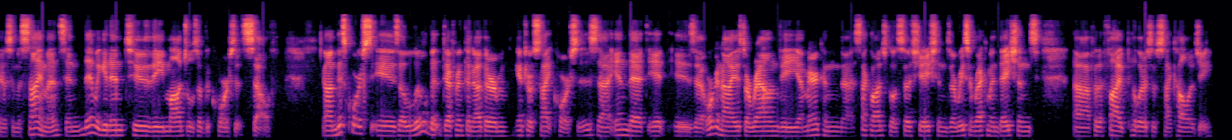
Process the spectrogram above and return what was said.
We have some assignments, and then we get into the modules of the course itself. Um, this course is a little bit different than other intro psych courses uh, in that it is uh, organized around the American uh, Psychological Association's uh, recent recommendations uh, for the five pillars of psychology.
